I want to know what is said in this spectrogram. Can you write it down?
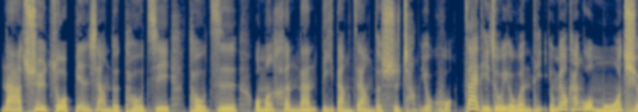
拿去做变相的投机投资，我们很难抵挡这样的市场诱惑。再提出一个问题，有没有看过魔球？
